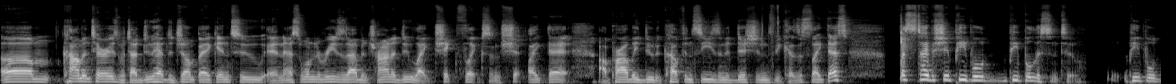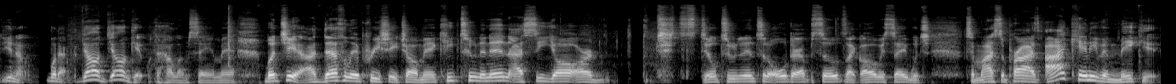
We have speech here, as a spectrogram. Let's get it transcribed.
um commentaries, which I do have to jump back into, and that's one of the reasons I've been trying to do like chick flicks and shit like that. I'll probably do the cuffing season editions because it's like that's that's the type of shit people people listen to people, you know, whatever. Y'all, y'all get what the hell I'm saying, man. But yeah, I definitely appreciate y'all, man. Keep tuning in. I see y'all are still tuning into the older episodes, like I always say, which to my surprise, I can't even make it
